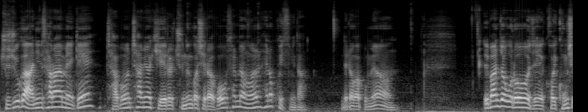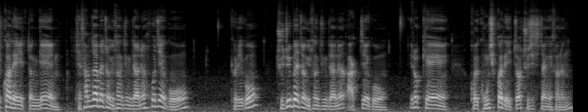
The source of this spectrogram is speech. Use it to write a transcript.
주주가 아닌 사람에게 자본 참여 기회를 주는 것이라고 설명을 해놓고 있습니다. 내려가 보면 일반적으로 이제 거의 공식화되어 있던 게 제3자 배정 유상증자는 호재고 그리고 주주 배정 유상증자는 악재고 이렇게 거의 공식화되어 있죠 주식시장에서는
